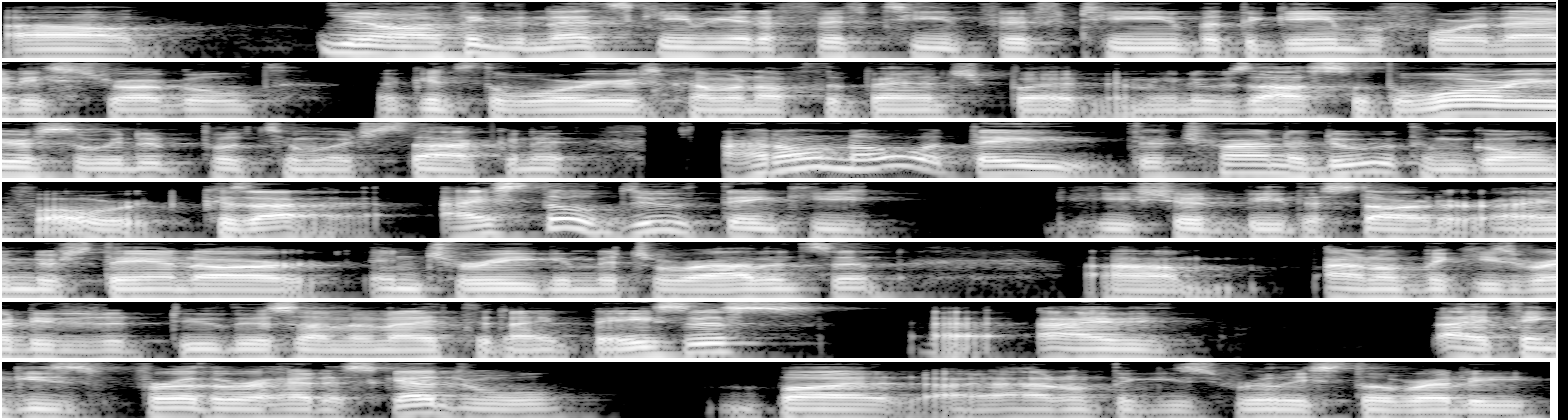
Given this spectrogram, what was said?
Um, you know, I think the Nets game he had a 15-15, but the game before that he struggled against the Warriors coming off the bench. But I mean, it was also the Warriors, so we didn't put too much stock in it. I don't know what they they're trying to do with him going forward because I I still do think he he should be the starter. I understand our intrigue in Mitchell Robinson. Um, I don't think he's ready to do this on a night to night basis. I, I I think he's further ahead of schedule, but I, I don't think he's really still ready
